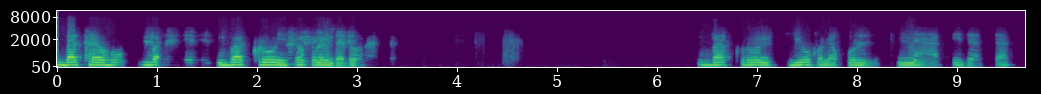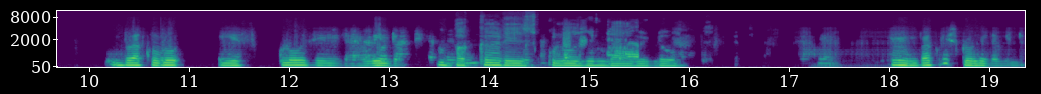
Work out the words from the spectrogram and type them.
Bakrahu, Bakru is opening the door. Bakrun yughlaqul nafidata. Bakru is closing the window. Bakr is closing the window. Hmm, Bakr is closing the window.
